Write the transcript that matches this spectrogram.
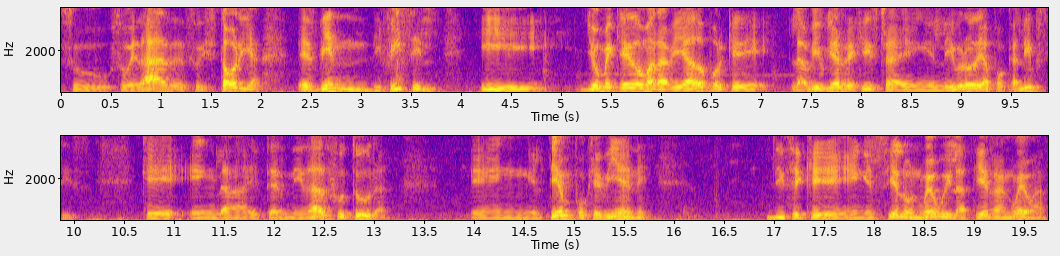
su, su edad, su historia, es bien difícil. Y yo me quedo maravillado porque la Biblia registra en el libro de Apocalipsis que en la eternidad futura, en el tiempo que viene, dice que en el cielo nuevo y la tierra nueva,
